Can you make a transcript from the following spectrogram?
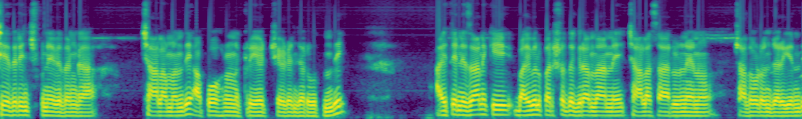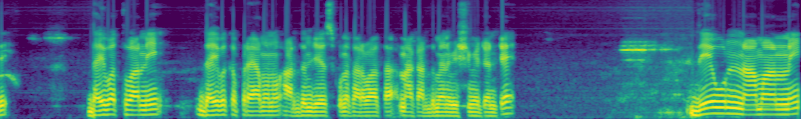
ఛేదరించుకునే విధంగా చాలామంది అపోహలను క్రియేట్ చేయడం జరుగుతుంది. అయితే నిజానికి బైబిల్ పరిశుద్ధ గ్రంథాన్ని చాలాసార్లు నేను చదవడం జరిగింది. దైవత్వాన్ని దైవక ప్రేమను అర్థం చేసుకున్న తర్వాత నాకు అర్థమైన విషయం ఏంటంటే దేవుని నామాన్ని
